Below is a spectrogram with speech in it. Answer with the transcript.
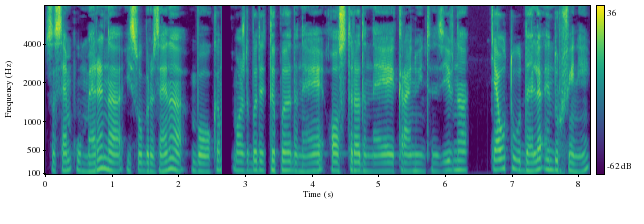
съвсем умерена и съобразена болка, може да бъде тъпа, да не е остра, да не е крайно интензивна, тялото отделя ендорфини,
